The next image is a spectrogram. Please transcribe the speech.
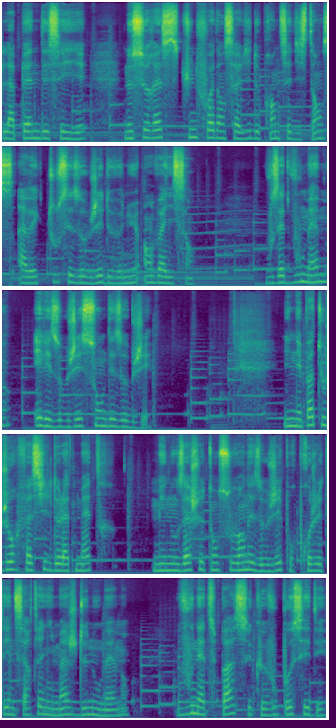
la peine d'essayer, ne serait-ce qu'une fois dans sa vie, de prendre ses distances avec tous ces objets devenus envahissants. Vous êtes vous-même et les objets sont des objets. Il n'est pas toujours facile de l'admettre, mais nous achetons souvent des objets pour projeter une certaine image de nous-mêmes, vous n'êtes pas ce que vous possédez.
